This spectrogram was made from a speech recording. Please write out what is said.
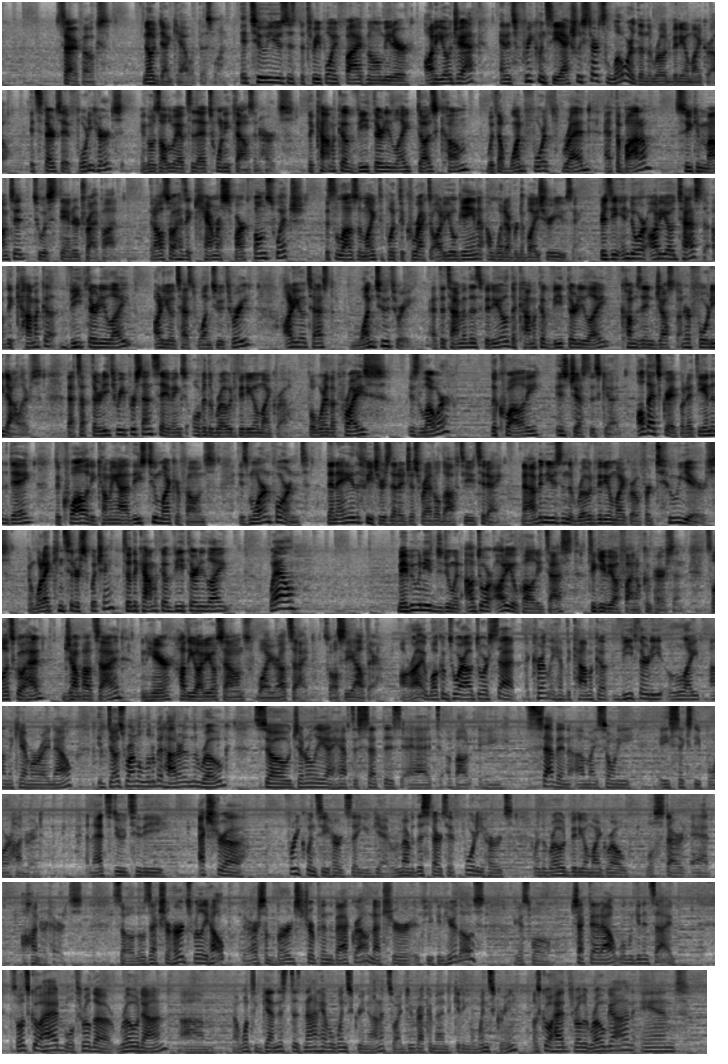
Sorry folks, no dead cat with this one. It too uses the 3.5 millimeter audio jack and its frequency actually starts lower than the Rode Video Micro. It starts at 40 Hertz and goes all the way up to that 20,000 Hertz. The Comica V30 Lite does come with a 1-4 thread at the bottom so you can mount it to a standard tripod. It also has a camera smartphone switch. This allows the mic to put the correct audio gain on whatever device you're using. Here's the indoor audio test of the Comica V30 Lite. Audio test 123, audio test 123. At the time of this video, the Comica V30 Lite comes in just under $40. That's a 33% savings over the Rode Video Micro. But where the price is lower, the quality is just as good. All that's great, but at the end of the day, the quality coming out of these two microphones is more important than any of the features that I just rattled off to you today. Now I've been using the Rode Video Micro for two years, and would I consider switching to the Comica V30 Lite? Well, maybe we need to do an outdoor audio quality test to give you a final comparison. So let's go ahead, jump outside, and hear how the audio sounds while you're outside. So I'll see you out there. All right, welcome to our outdoor set. I currently have the Comica V30 Lite on the camera right now. It does run a little bit hotter than the Rogue, so generally I have to set this at about a 7 on my Sony a6400. And that's due to the extra frequency hertz that you get. Remember, this starts at 40 hertz, where the Rode Video Micro will start at 100 hertz. So those extra hertz really help. There are some birds chirping in the background. Not sure if you can hear those. I guess we'll check that out when we get inside. So let's go ahead. We'll throw the Rode on. Um, now, once again, this does not have a windscreen on it, so I do recommend getting a windscreen. Let's go ahead, throw the Rogue on, and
